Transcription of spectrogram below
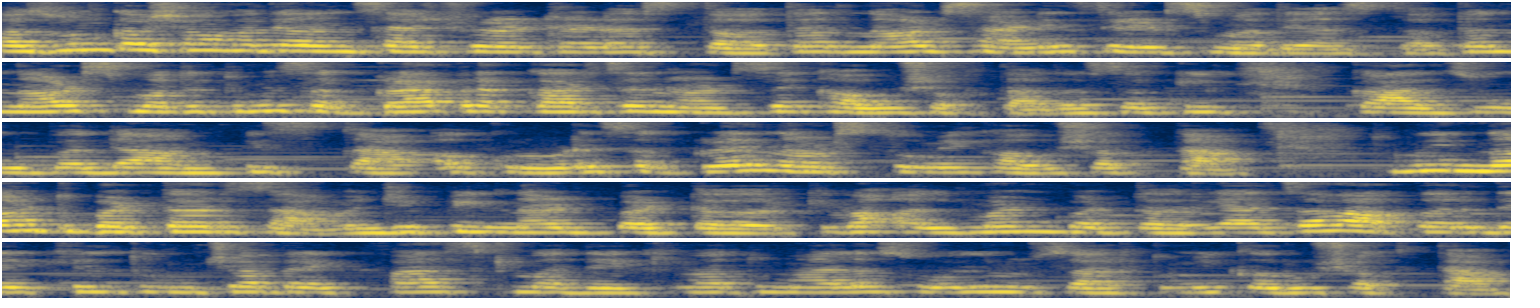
अजून कशामध्ये अनसॅच्युरेटेड असतं? तर नट्स आणि सीड्समध्ये असतं. तर नट्समध्ये तुम्ही सगळ्या प्रकारचे नट्स हे खाऊ शकता. जसं की काजू बदाम पिस्ता अक्रोड हे सगळे नट्स तुम्ही खाऊ शकता. तुम्ही नट बटरचा म्हणजे पीनट बटर किंवा आल्मंड बटर याचा वापर देखील तुमच्या ब्रेकफास्टमध्ये किंवा तुम्हाला सोयीनुसार तुम्ही करू शकता.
